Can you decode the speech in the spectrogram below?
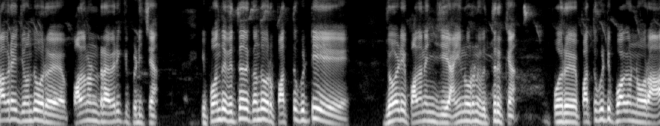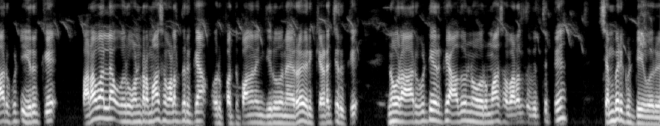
ஆவரேஜ் வந்து ஒரு பதினொன்றரை வரைக்கும் பிடிச்சேன். இப்போ வந்து விற்றதுக்கு வந்து ஒரு பத்து குட்டி ஜோடி பதினஞ்சு ஐநூறுன்னு விற்றுருக்கேன் ஒரு பத்து குட்டி போக இன்னும் ஒரு ஆறு குட்டி இருக்கு. பரவாயில்ல ஒரு ஒன்றரை மாசம் வளர்த்துருக்கேன். ஒரு பத்து பதினஞ்சு இருபதாயிரம் ரூபாய் வரைக்கும் கிடச்சிருக்கு. இன்னும் ஒரு ஆறு குட்டி இருக்கு. அதுவும் இன்னும் ஒரு மாதம் வளர்த்து விற்றுட்டு செம்பரி குட்டி ஒரு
